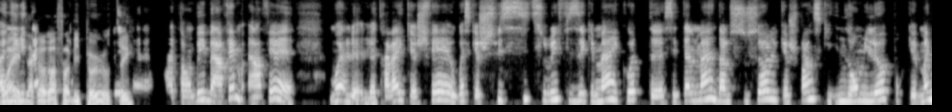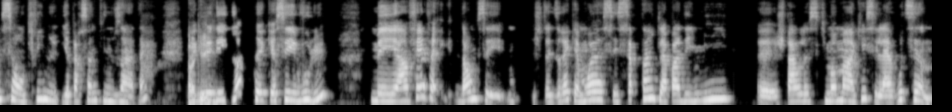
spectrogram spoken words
ouais, de l'agoraphobie pure. sais. À tomber. Ben, en, fait, en fait, moi, le, travail que je fais, où est-ce que je suis située physiquement, écoute, euh, c'est tellement dans le sous-sol que je pense qu'ils nous ont mis là pour que même si on crie, il n'y a personne qui nous entend. J'ai des doutes que c'est voulu. Mais en fait, donc, c'est je te dirais que moi, c'est certain que la pandémie, euh, je parle, ce qui m'a manqué, c'est la routine.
